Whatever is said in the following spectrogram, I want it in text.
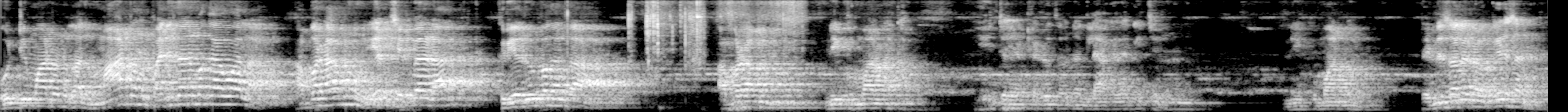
ఒట్టి మాటలు కాదు. మాటలు పనిదనము కావాలా? అబ్రహాము ఏం చెప్పాడా? క్రియరూపకంగా అబ్రహాం నీ కుమార్ ఏంటో ఎట్లా అడుగుతావు? నాకు లేక లేక ఇచ్చాను నీ కుమారుడు. రెండుసార్లు అంటే ఒకేసారి.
